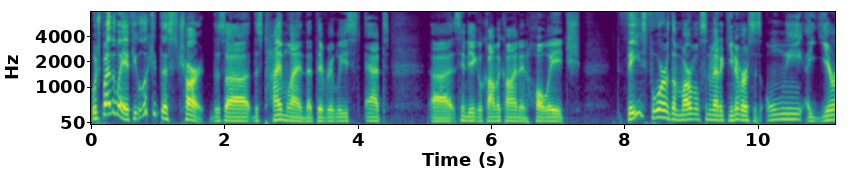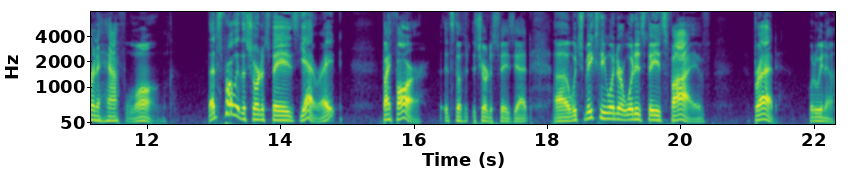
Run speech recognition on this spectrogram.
Which, by the way, if you look at this chart, this uh, this timeline that they've released at uh, San Diego Comic Con and Hall H, Phase Four of the Marvel Cinematic Universe is only a year and a half long. That's probably the shortest phase yet, right? By far, it's the shortest phase yet. Uh, which makes me wonder what is Phase Five Brad, what do we know?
